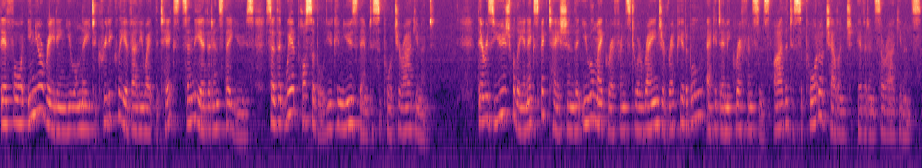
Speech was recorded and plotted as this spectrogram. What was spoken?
Therefore, in your reading, you will need to critically evaluate the texts and the evidence they use so that where possible you can use them to support your argument. There is usually an expectation that you will make reference to a range of reputable academic references, either to support or challenge evidence or arguments.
